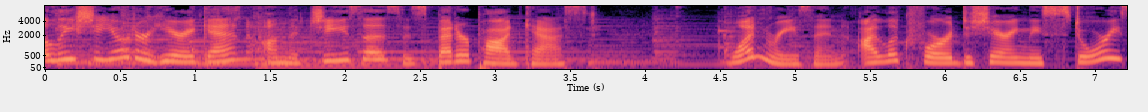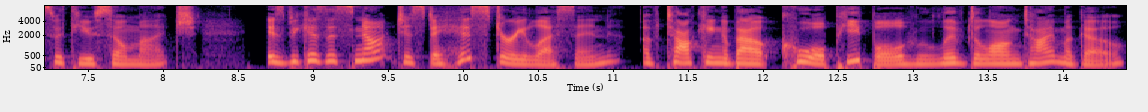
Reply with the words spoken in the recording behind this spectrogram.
Alicia Yoder here again on the Jesus is Better podcast. One reason I look forward to sharing these stories with you so much is because it's not just a history lesson of talking about cool people who lived a long time ago.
